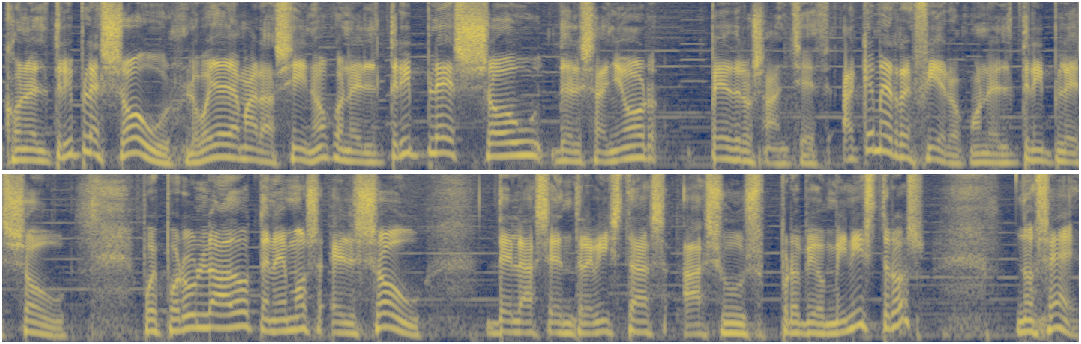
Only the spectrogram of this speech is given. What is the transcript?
con el triple show, lo voy a llamar así, ¿no? Con el triple show del señor Pedro Sánchez. ¿A qué me refiero con el triple show? Pues por un lado tenemos el show de las entrevistas a sus propios ministros, no sé,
